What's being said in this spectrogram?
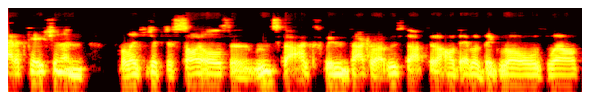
adaptation and relationship to soils and rootstocks. We didn't talk about rootstocks at all. They have a big role as well.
